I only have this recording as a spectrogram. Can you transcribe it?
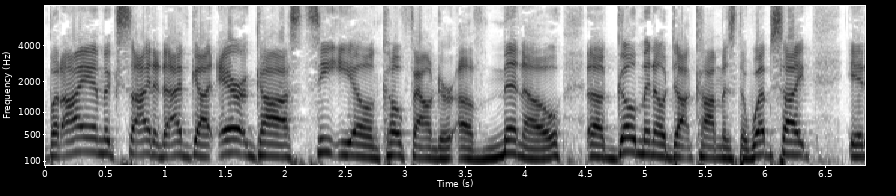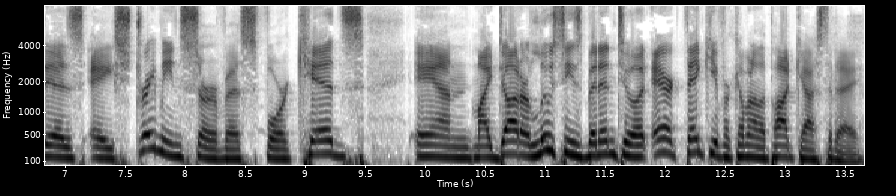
But I am excited. I've got Eric Goss, CEO and co founder of Minno. Uh, GoMinno.com is the website. It is a streaming service for kids. And my daughter Lucy's been into it. Eric, thank you for coming on the podcast today.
